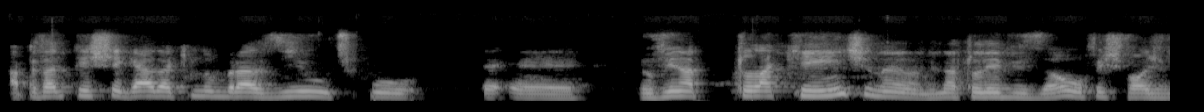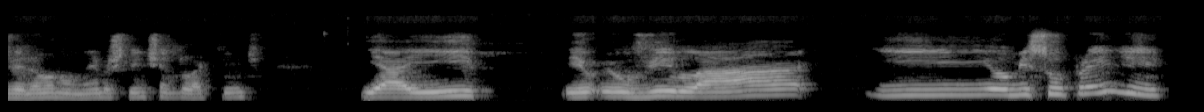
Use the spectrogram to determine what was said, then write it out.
Apesar de ter chegado aqui no Brasil, tipo, é, é, eu vi na tela quente, né, na televisão, o Festival de Verão, não lembro, acho que nem tinha tela quente. E aí eu, eu vi lá e eu me surpreendi.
